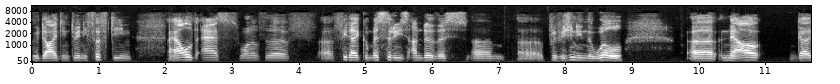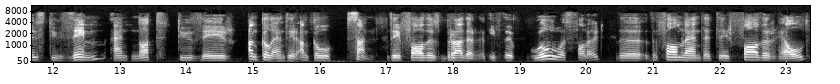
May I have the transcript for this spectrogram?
who died in 2015, held as one of the uh, fideicommissaries under this um, uh, provision in the will, uh, now goes to them and not to their uncle and their uncle's son, their father's brother. If the will was followed, the, the farmland that their father held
